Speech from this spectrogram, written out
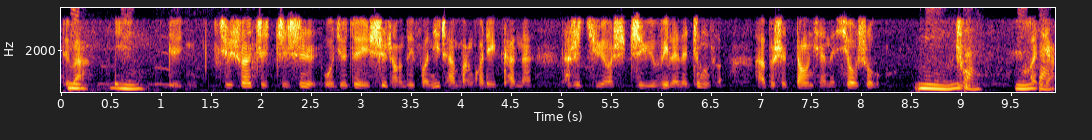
对吧？嗯，对，就是说，只只是我觉得对市场对房地产板块的看呢，它是主要是至于未来的政策，而不是当前的销售。明白，明白。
